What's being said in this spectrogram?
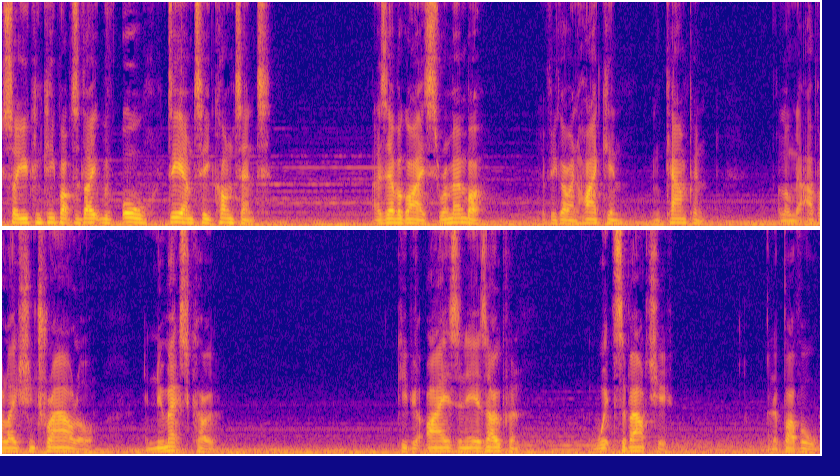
so you can keep up to date with all DMT content. As ever, guys, remember if you're going hiking and camping along the Appalachian Trail or in New Mexico, keep your eyes and ears open, wits about you, and above all,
